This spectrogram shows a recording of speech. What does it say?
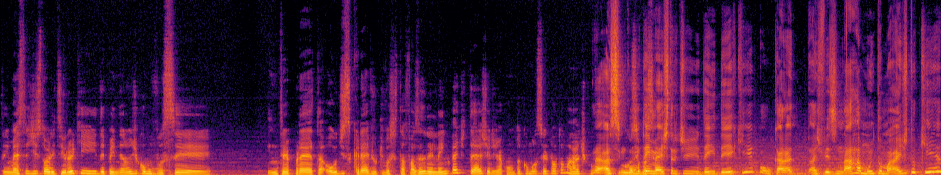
Tem mestre de storyteller que, dependendo de como você interpreta ou descreve o que você está fazendo, ele nem pede teste, ele já conta como acerto automático. Assim como tem você... mestre de D&D que, pô, o cara às vezes narra muito mais do que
